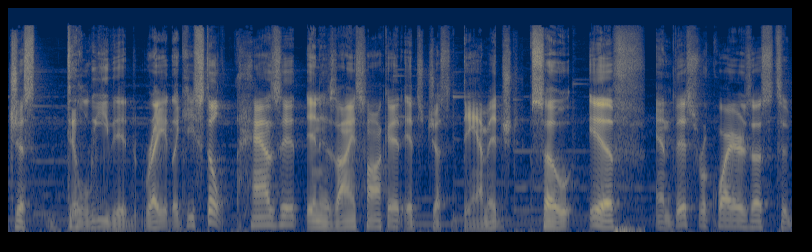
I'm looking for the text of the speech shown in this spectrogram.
just deleted, right? Like he still has it in his eye socket, it's just damaged. So if and this requires us to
